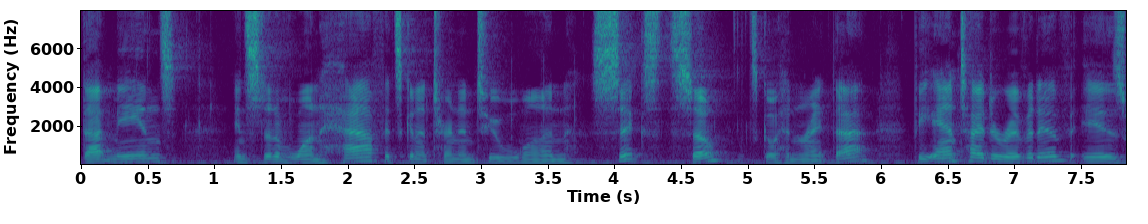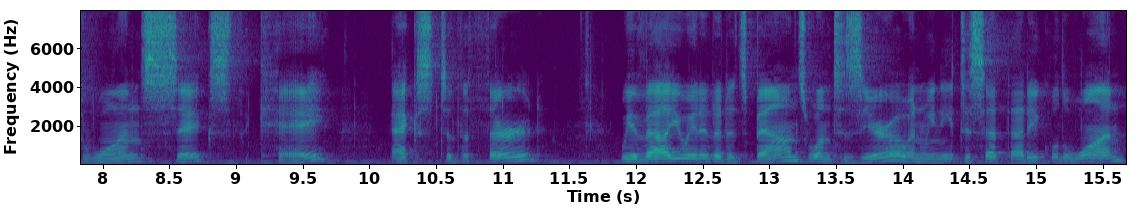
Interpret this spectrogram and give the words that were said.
That means instead of 1 half, it's going to turn into 1 sixth. So let's go ahead and write that. The antiderivative is 1 sixth k x to the third. We evaluated at its bounds, 1 to 0, and we need to set that equal to 1.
